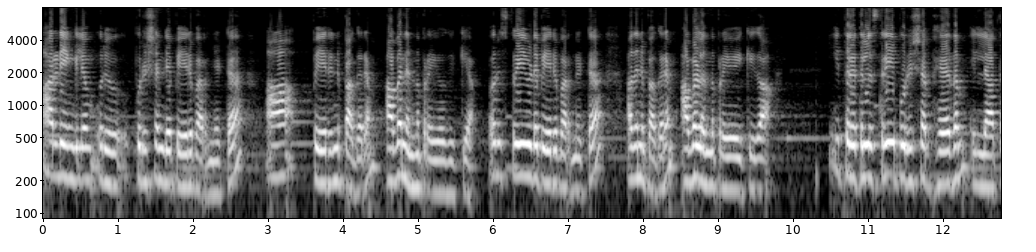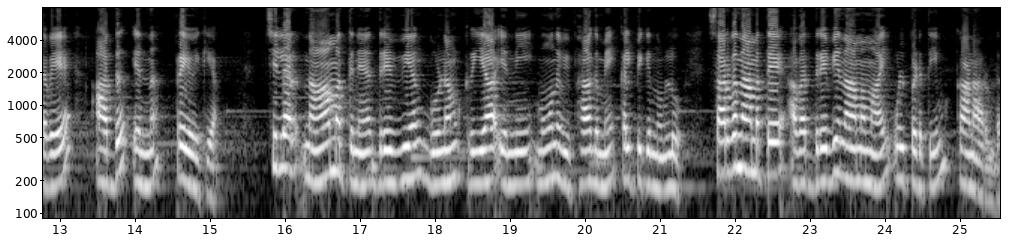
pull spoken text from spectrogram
ആരുടെയെങ്കിലും ഒരു പുരുഷന്റെ പേര് പറഞ്ഞിട്ട് ആ പേരിന് പകരം അവൻ എന്ന് പ്രയോഗിക്കുക. ഒരു സ്ത്രീയുടെ പേര് പറഞ്ഞിട്ട് അതിന് പകരം അവൾ എന്ന് പ്രയോഗിക്കുക. ഇത്തരത്തിൽ സ്ത്രീ പുരുഷ ഭേദം ഇല്ലാത്തവയെ അത് എന്ന് പ്രയോഗിക്കുക. ചിലർ നാമത്തിന് ദ്രവ്യം ഗുണം ക്രിയ എന്നീ മൂന്ന് വിഭാഗമേ കൽപ്പിക്കുന്നുള്ളൂ. സർവനാമത്തെ അവർ ദ്രവ്യനാമമായി ഉൾപ്പെടുത്തിയും കാണാറുണ്ട്.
